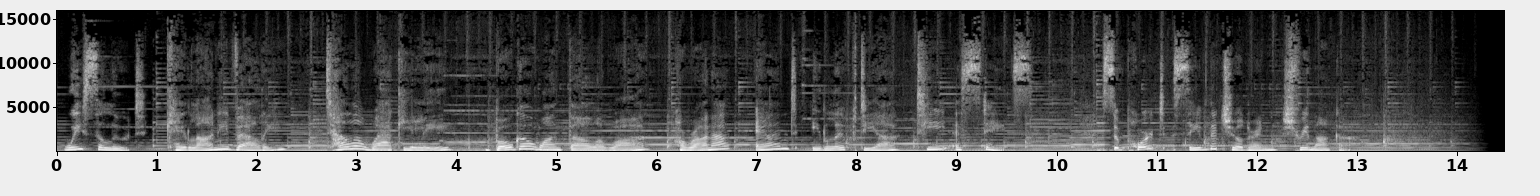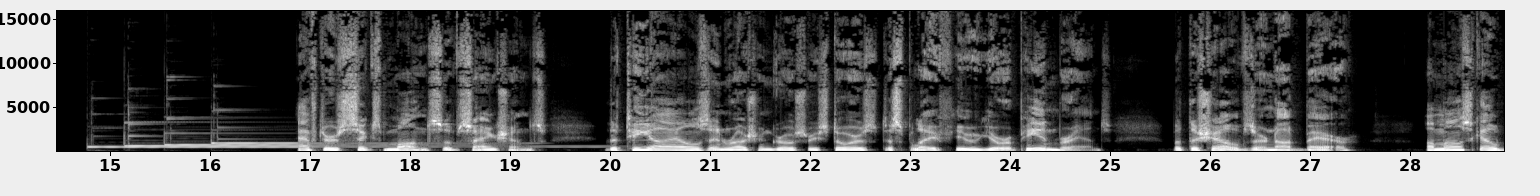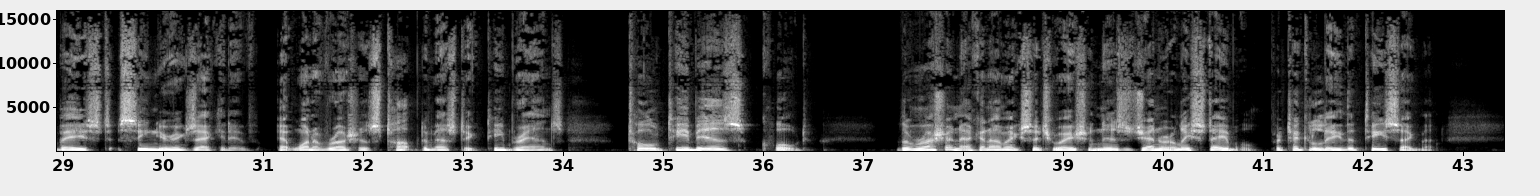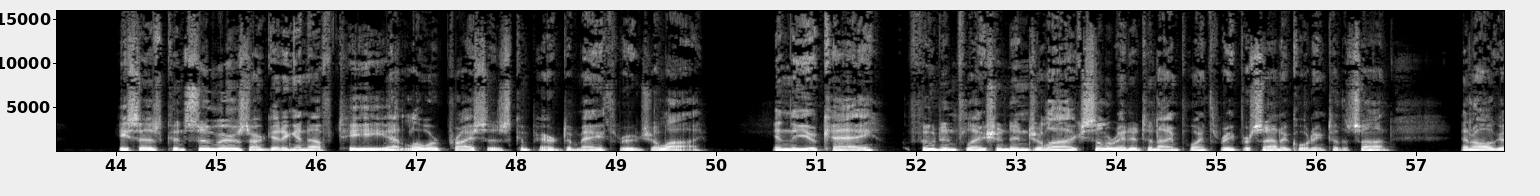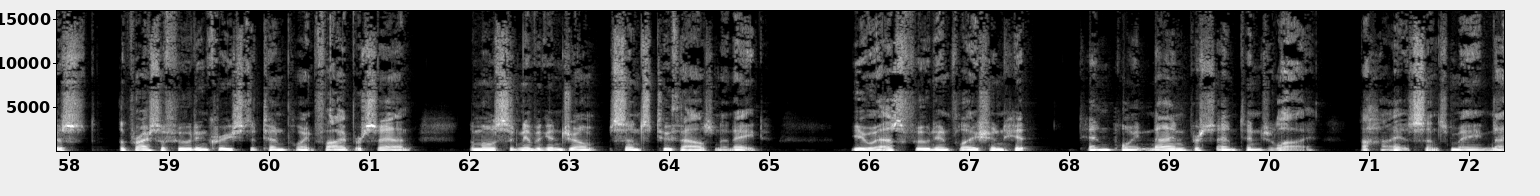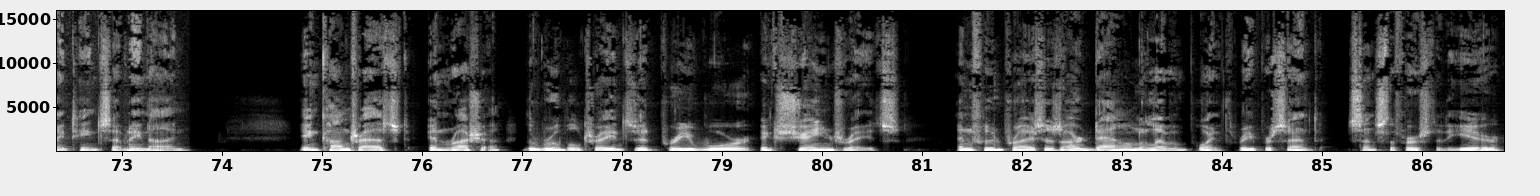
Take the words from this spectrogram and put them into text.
We salute Kelani Valley, Talawakelle, Bogawantalawa, Horana, and Elpitiya tea estates. Support Save the Children Sri Lanka. After six months of sanctions, the tea aisles in Russian grocery stores display few European brands, but the shelves are not bare. A Moscow based senior executive at one of Russia's top domestic tea brands told Tea Biz, quote, the Russian economic situation is generally stable, particularly the tea segment. He says consumers are getting enough tea at lower prices compared to May through July. In the UK, food inflation in July accelerated to 9.3%, according to The Sun. In August, the price of food increased to 10.5%, the most significant jump since 2008. U.S. food inflation hit 10.9% in July, the highest since May 1979. In contrast, in Russia, the ruble trades at pre war exchange rates, and food prices are down 11.3% since the first of the year,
